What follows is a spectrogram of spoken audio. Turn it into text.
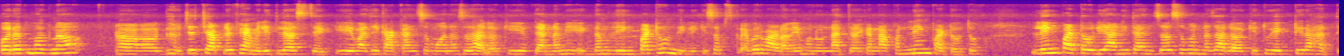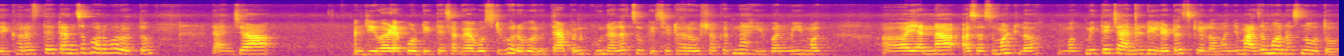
परत मग ना घरचेच आपल्या फॅमिलीतले असते की माझे काकांचं मन असं झालं की त्यांना मी एकदम लिंक पाठवून दिली की सबस्क्रायबर वाढावे म्हणून नातेवाईकांना आपण लिंक पाठवतो. लिंक पाठवली आणि त्यांचं असं म्हणणं झालं की तू एकटी राहते खरंच ते त्यांचं बरोबर होतं. त्यांच्या जिवाड्यापोटी ते सगळ्या गोष्टी बरोबर होत्या. आपण कुणाला चुकीचे ठरवू शकत नाही पण मी मग यांना असं असं म्हटलं. मग मी ते चॅनल डिलीटच केलं. म्हणजे माझं मनच नव्हतं.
